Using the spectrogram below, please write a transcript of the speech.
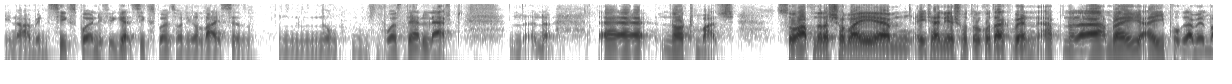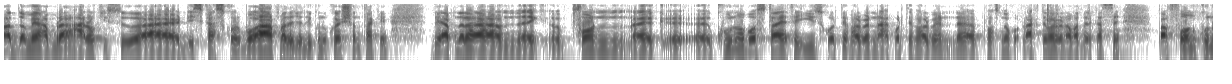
You know, I mean, six point. If you get six points on your license, mm, no, what's there left? N- n- uh, not much. So আপনারা সবাই এইটা নিয়ে সতর্ক থাকবেন। আপনারা আমরা এই প্রোগ্রামের মাধ্যমে আমরা আরও কিছু ডিসকাস করব। আর আপনাদের যদি কোনো কোয়েশ্চন থাকে যে আপনারা ফোন কোন অবস্থায় এতে ইউজ করতে পারবেন না করতে পারবেন প্রশ্ন রাখতে পারবেন আমাদের কাছে বা ফোন কোন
